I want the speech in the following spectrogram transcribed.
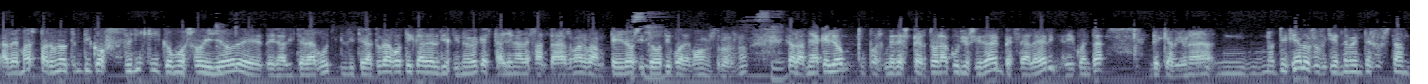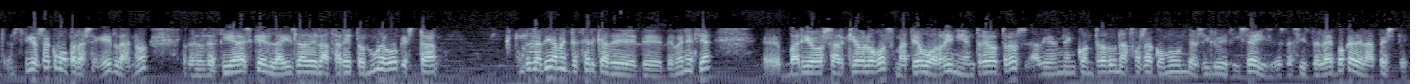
además para un auténtico friki como soy yo de, la literatura gótica del 19 que está llena de fantasmas, vampiros y todo tipo de monstruos, ¿no? Claro, a mí aquello pues me despertó la curiosidad, empecé a leer y me di cuenta de que había una noticia lo suficientemente sustanciosa como para seguirla, ¿no? Lo que nos decía es que en la isla de Lazareto Nuevo, que está relativamente cerca de, Venecia, eh, varios arqueólogos, Mateo Borrini entre otros, habían encontrado una fosa común del siglo XVI, es decir, de la época de la peste.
